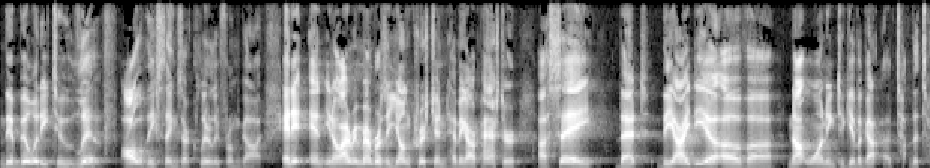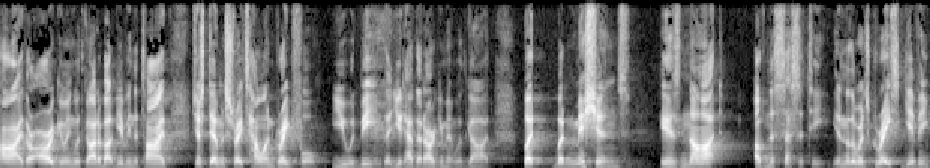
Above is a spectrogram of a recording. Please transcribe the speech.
The ability to live, all of these things are clearly from God. And, it, and you know, I remember as a young Christian having our pastor uh, say, that the idea of uh, not wanting to give God, the tithe or arguing with God about giving the tithe just demonstrates how ungrateful you would be that you'd have that argument with God. But, but missions is not of necessity. In other words, grace giving,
